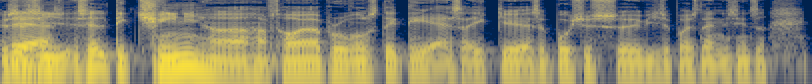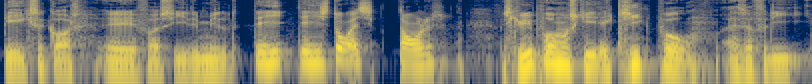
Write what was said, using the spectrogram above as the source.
Jeg vil Det er- sige, selv Dick Cheney har haft højere approvals. Det, det er altså ikke, øh, altså Bushes øh, vicepræsident i sin tid. Det er ikke så godt, øh, for at sige det mildt. Det, det er historisk dårligt. Men skal vi prøve måske at kigge på, altså fordi,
